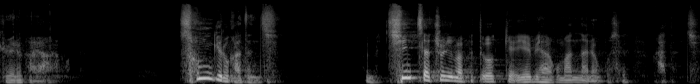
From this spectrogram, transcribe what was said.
교회를 가야 하는 겁니다. 섬기러 가든지, 진짜 주님 앞에 뜨겁게 예배하고 만나는 곳을 가든지.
